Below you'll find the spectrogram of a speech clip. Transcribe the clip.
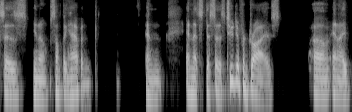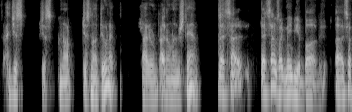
says you know something happened. And and that's so it's two different drives um, and i i just just not just not doing it. I don't I don't understand. That's that sounds like maybe a bug. Uh, so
